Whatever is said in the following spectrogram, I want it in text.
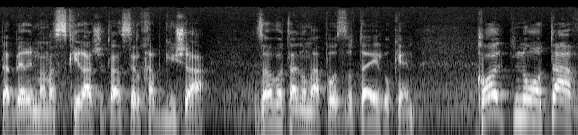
דבר עם המזכירה שתעשה לך פגישה. עזוב אותנו מהפוזות האלו, כן? כל תנועותיו,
